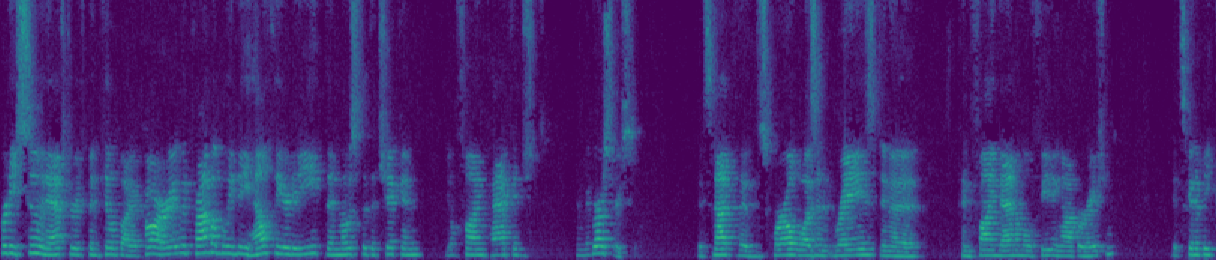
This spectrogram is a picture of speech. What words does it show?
pretty soon after it's been killed by a car, it would probably be healthier to eat than most of the chicken you'll find packaged in the grocery store. It's not that the squirrel wasn't raised in a confined animal feeding operation. It's going to be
